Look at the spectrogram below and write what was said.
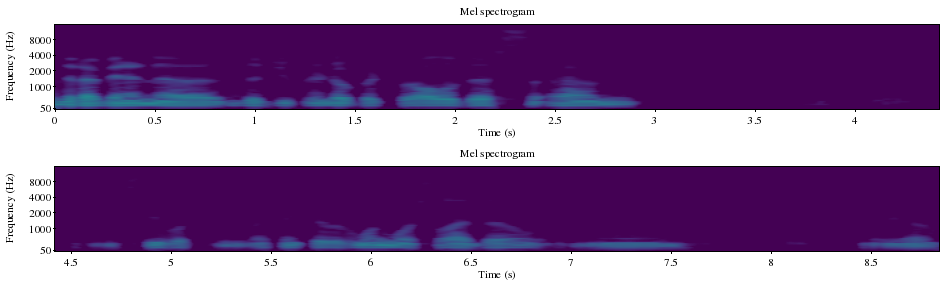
that I've been in uh, the Jupyter Notebook for all of this. Um, see what I think there was one more slide though. Um, here we go.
